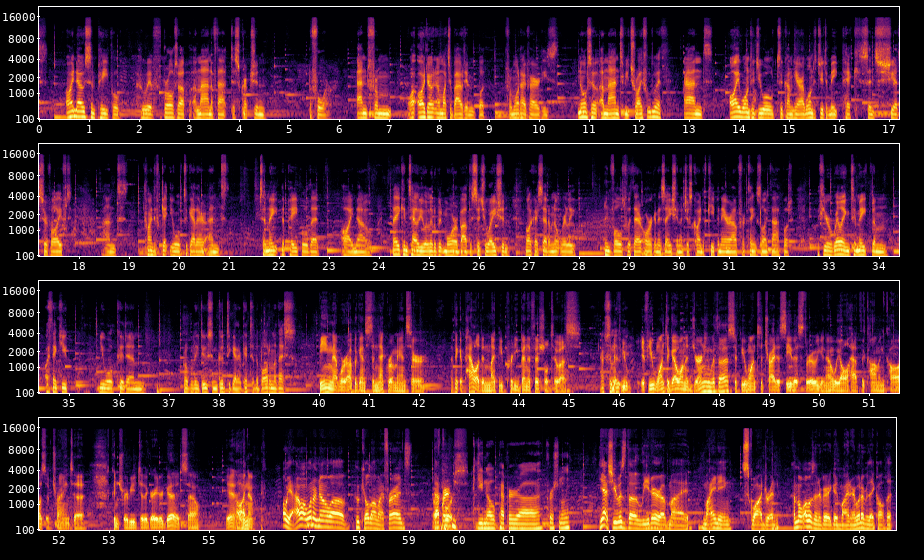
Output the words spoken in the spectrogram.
I know some people who have brought up a man of that description before. And from. I I don't know much about him, but from what I've heard, he's not a, a man to be trifled with. And I wanted you all to come here. I wanted you to meet Pick since she had survived and kind of get you all together and to meet the people that I know. They can tell you a little bit more about the situation. Like I said, I'm not really involved with their organization. I just kind of keep an ear out for things like that. But if you're willing to meet them, I think you you all could um, probably do some good together, get to the bottom of this. Being that we're up against a necromancer, I think a paladin might be pretty beneficial to us. And Absolutely. if you if you want to go on a journey with us, if you want to try to see this through, you know, we all have the common cause of trying to contribute to the greater good. So, yeah, Oh, I- know, Oh yeah, I, want to know uh, who killed all my friends. Pepper. of Pepper? course. Did you know Pepper uh, personally? Yeah, she was the leader of my mining squadron. I'm a, I wasn't a very good miner, whatever they called it.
